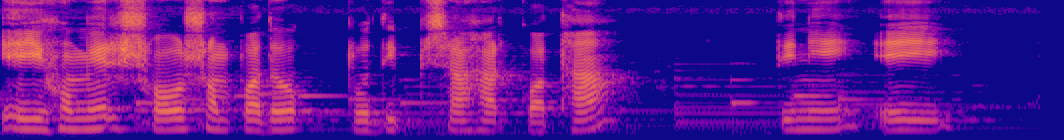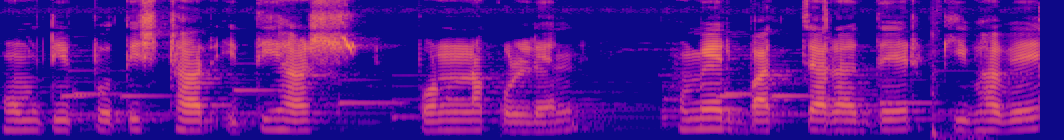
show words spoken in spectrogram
এই হোমের সহ সম্পাদক প্রদীপ সাহার কথা। তিনি এই হোমটির প্রতিষ্ঠার ইতিহাস বর্ণনা করলেন। হোমের বাচ্চারাদের কীভাবে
